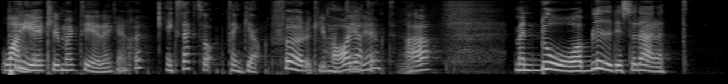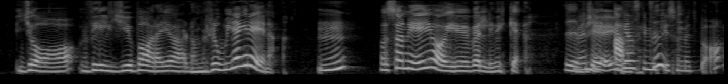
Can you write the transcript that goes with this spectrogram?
andra- Pre-klimakterie kanske? exakt så, tänker jag. Före Har jag tänkt. Ja. Men då blir det så där att jag vill ju bara göra de roliga grejerna. Mm. Och sån är jag ju väldigt mycket. I Men det är ju ganska alltid. mycket som ett barn.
